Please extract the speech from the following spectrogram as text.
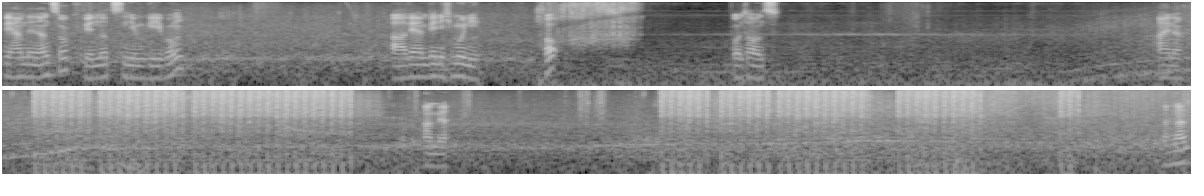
Wir haben den Anzug. Wir nutzen die Umgebung. Aber wir haben wenig Muni. Oh. Unter uns. Einer. Haben wir. Nach Land.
